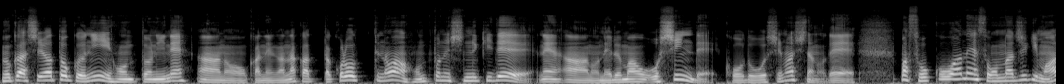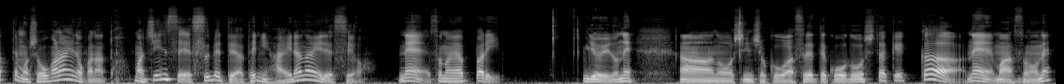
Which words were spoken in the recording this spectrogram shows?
昔は特に本当にね、あの、お金がなかった頃ってのは本当に死ぬ気でね、あの、寝る間を惜しんで行動しましたので、まあそこはね、そんな時期もあってもしょうがないないのかなと。まあ人生すべては手に入らないですよ。ね、そのやっぱり、いろいろね、あの、寝食を忘れて行動した結果、ね、まあそのね、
